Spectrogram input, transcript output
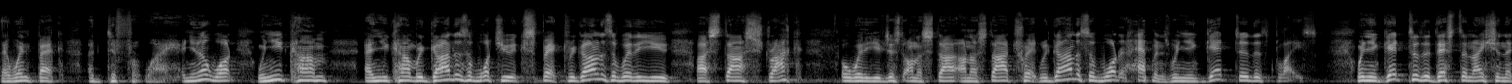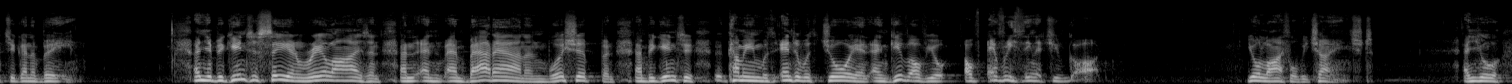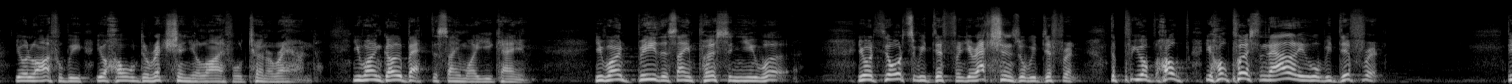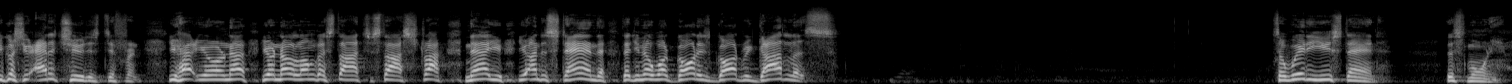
They went back a different way. And you know what? When you come and you come, regardless of what you expect, regardless of whether you are starstruck, or whether you're just on a star on a Star Trek, regardless of what happens, when you get to this place, when you get to the destination that you're going to be, and you begin to see and realize and, and, and, and bow down and worship and, and begin to come in with enter with joy and, and give of your of everything that you've got, your life will be changed. And your, your life will be, your whole direction your life will turn around. You won't go back the same way you came. You won't be the same person you were. Your thoughts will be different. Your actions will be different. The, your, whole, your whole personality will be different because your attitude is different. You have, you're, no, you're no longer star, star struck. Now you, you understand that, that you know what? God is God regardless. So, where do you stand this morning?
